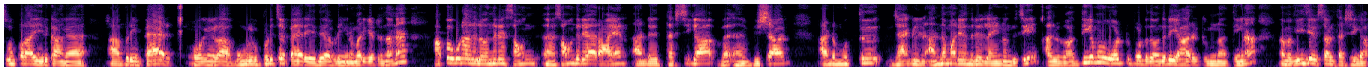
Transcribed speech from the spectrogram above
சூப்பரா இருக்காங்க. அப்படி பேர் ஓகேங்களா உங்களுக்கு பிடிச்ச பேர் எது அப்படிங்கிற மாதிரி கேட்டிருந்தாங்க. அப்ப கூட அதுல வந்துட்டு சவுந் Soundarya Rayan and Tharshika Vishal and Muthu Jacqueline அந்த மாதிரி வந்துட்டு லைன் வந்துச்சு. அதுல அதிகமா ஓட்டு போட்டது வந்துட்டு யாருக்குன்னு பாத்தீங்கன்னா நம்ம விஜய் விஷால் தர்ஷிகா.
